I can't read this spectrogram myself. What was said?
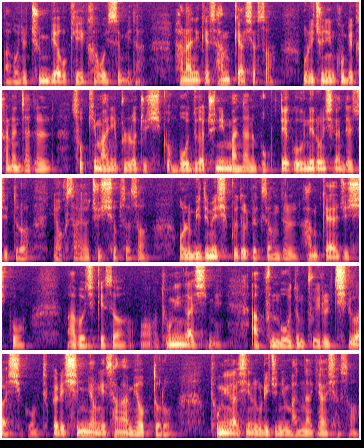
아버지 준비하고 계획하고 있습니다. 하나님께서 함께 하셔서 우리 주님 고백하는 자들 속히 많이 불러주시고 모두가 주님 만나는 복되고 은혜로운 시간 될 수 있도록 역사하여 주시옵소서 오늘 믿음의 식구들 백성들 함께해 주시고 아버지께서 어, 동행하심에 아픈 모든 부위를 치료하시고 특별히 심령의 상함이 없도록 동행하시는 우리 주님 만나게 하셔서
